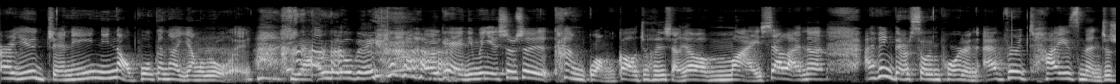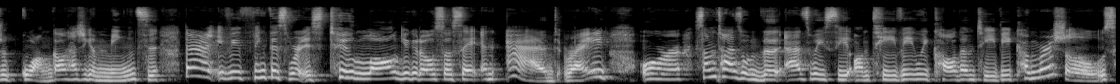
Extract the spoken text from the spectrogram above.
Are you Jenny？你脑波跟她一样弱哎、 Yeah, a little bit. OK，你们也是不是看广告就很想要买下来呢？I think they're so important. Advertisement 就是广告，它是一个名词。当然，if you think this word is too long, you could also say an ad, right? Or sometimes when the ads we see on TV, we call them TV commercials.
